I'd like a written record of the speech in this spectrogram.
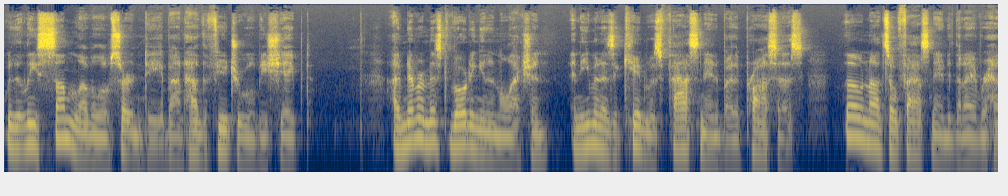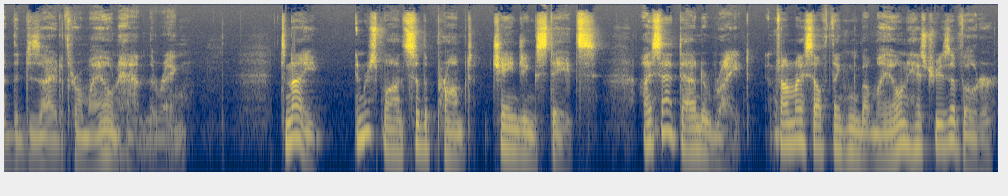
with at least some level of certainty about how the future will be shaped. I've never missed voting in an election, and even as a kid was fascinated by the process, though not so fascinated that I ever had the desire to throw my own hat in the ring. Tonight, in response to the prompt changing states, I sat down to write and found myself thinking about my own history as a voter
